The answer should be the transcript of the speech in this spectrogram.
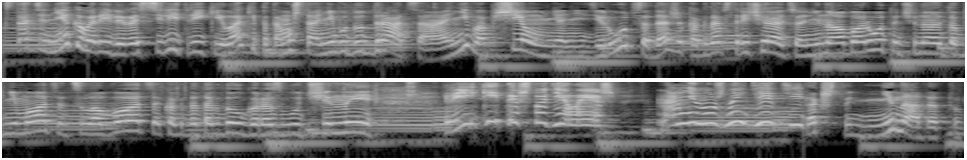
Кстати, мне говорили расселить Рики и Лаки, потому что они будут драться, а они вообще у меня не дерутся, даже когда встречаются. Они наоборот начинают обниматься, целоваться, когда так долго долго разлучены. Рики, ты что делаешь? Нам не нужны дети. Так что не надо тут.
